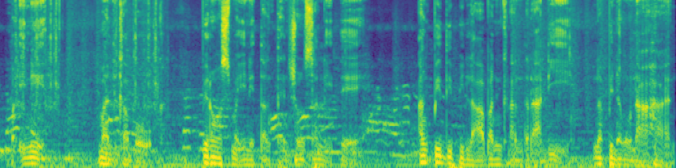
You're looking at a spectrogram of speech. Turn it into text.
Mainit, malikabog, pero mas mainit ang tensyon sa Leyte. Ang PDP Laban Grand Rally na pinangunahan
